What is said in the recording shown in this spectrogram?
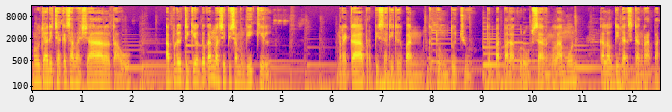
Mau cari jaket sama shawl tahu. April di Kyoto kan masih bisa menggigil. Mereka berpisah di depan gedung 7, tempat para guru besar ngelamun kalau tidak sedang rapat.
